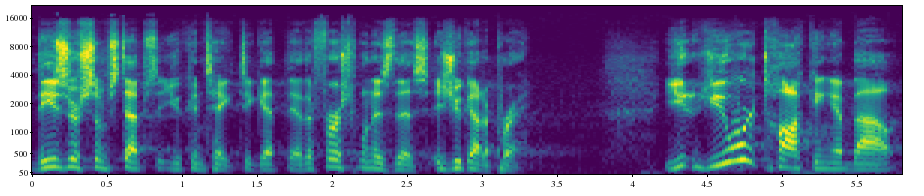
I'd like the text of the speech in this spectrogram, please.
these are some steps that you can take to get there. The first one is this is you got to pray. You, you were talking about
